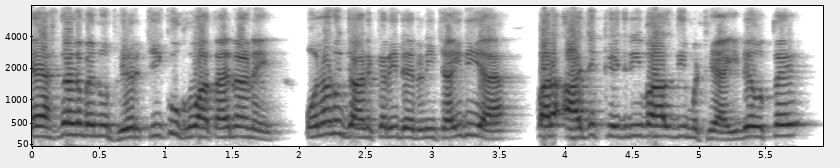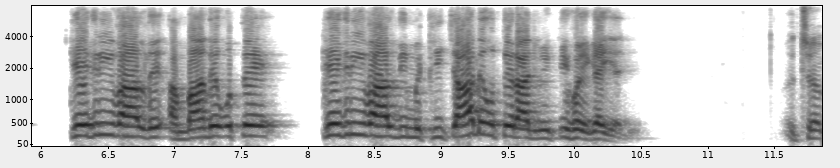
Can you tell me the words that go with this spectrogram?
ਇਸ ਦਿਨ ਮੈਨੂੰ ਫੇਰ ਚੀਕੂ ਖਵਾਤਾ ਇਹਨਾਂ ਨੇ। ਉਹਨਾਂ ਨੂੰ ਜਾਣਕਾਰੀ ਦੇ ਦੇਣੀ ਚਾਹੀਦੀ ਆ। ਪਰ ਅੱਜ ਕੇਜਰੀਵਾਲ ਦੀ ਮਠਿਆਈ ਦੇ ਉੱਤੇ, ਕੇਜਰੀਵਾਲ ਦੇ ਅੰਬਾਂ ਦੇ ਉੱਤੇ, ਕੇਜਰੀਵਾਲ ਦੀ ਮਿੱਠੀ ਚਾਹ ਦੇ ਉੱਤੇ ਰਾਜਨੀਤੀ ਹੋਈ ਗਈ ਹੈ ਜੀ। ਅੱਛਾ,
